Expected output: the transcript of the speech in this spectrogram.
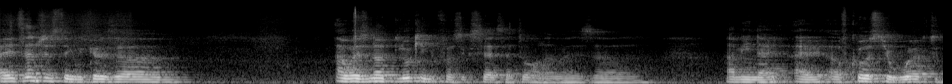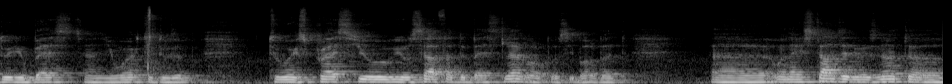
It's interesting because uh, I was not looking for success at all. I was, uh, I mean, I, I, of course you work to do your best and you work to do the, to express you yourself at the best level possible. But uh, when I started, it was not, uh,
